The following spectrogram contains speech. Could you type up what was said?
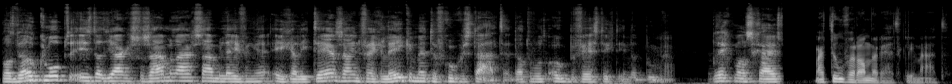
Wat wel klopt is dat jagers-verzamelaars samenlevingen egalitair zijn vergeleken met de vroege staten. Dat wordt ook bevestigd in dat boek. Brechtman schrijft Maar toen veranderde het klimaat.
